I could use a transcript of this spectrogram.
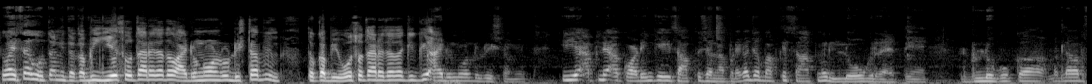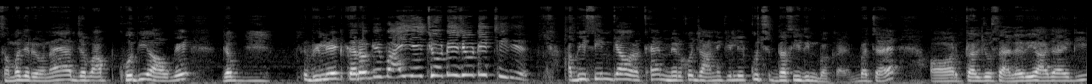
तो ऐसा होता नहीं था। कभी ये सोता रहता तो I don't want to disturb him तो कभी वो सोता रहता था, क्योंकि I don't want to disturb him ये अपने अकॉर्डिंग के हिसाब से चलना पड़ेगा, जब आपके साथ में लोग रहते हैं। लोगों का मतलब आप समझ रहे हो ना यार, जब आप खुद ही आओगे, जब रिलेट करोगे भाई, ये छोटी छोटी चीज़ें। अभी सीन क्या हो रखा है? मेरे को जाने के लिए कुछ दस ही दिन बका है, बचा है। और कल जो सैलरी आ जाएगी,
